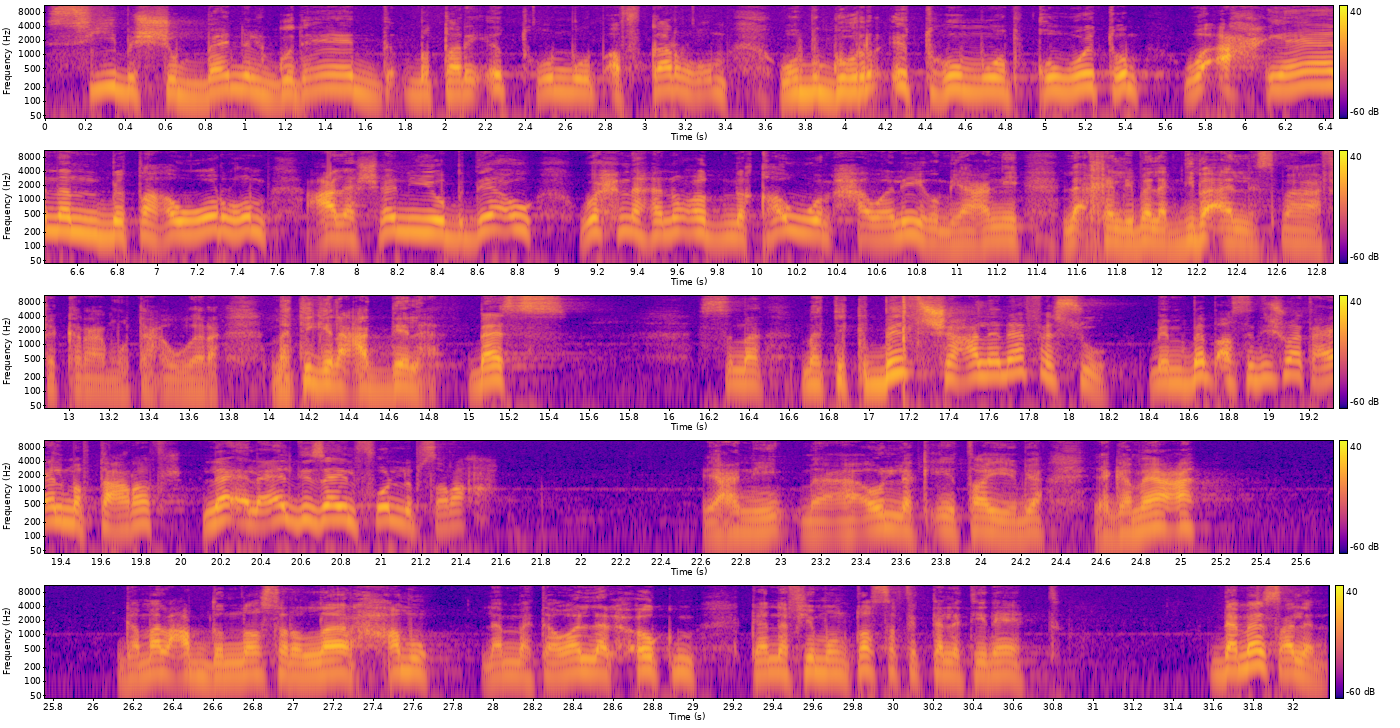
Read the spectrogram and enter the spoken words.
سيب الشبان الجداد بطريقتهم وبأفكارهم وبجرأتهم وبقوتهم وأحيانا بتهورهم علشان يبدعوا وإحنا هنقعد نقوم حواليهم. يعني لا خلي بالك دي بقى اللي اسمها فكرة متهورة. ما تيجي نعدلها. بس ما, ما تكبسش على نفسه من باب أصل دي شوية عيال ما بتعرفش. لا العيال دي زي الفل بصراحة. يعني ما أقول لك إيه طيب يا, يا جماعة جمال عبد الناصر الله يرحمه لما تولى الحكم كان في منتصف الثلاثينات. ده مثلا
